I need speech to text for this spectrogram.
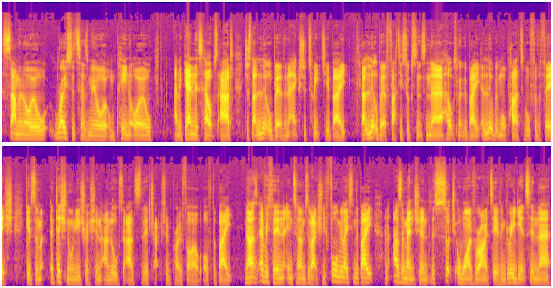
salmon oil, roasted sesame oil and peanut oil and again this helps add just that little bit of an extra tweak to your bait that little bit of fatty substance in there helps make the bait a little bit more palatable for the fish, gives them additional nutrition and also adds to the attraction profile of the bait. Now that's everything in terms of actually formulating the bait and as I mentioned there's such a wide variety of ingredients in there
